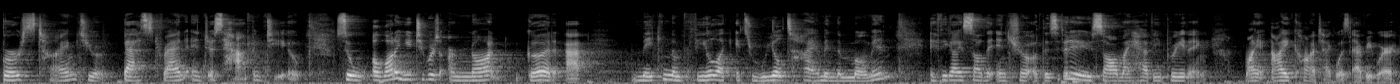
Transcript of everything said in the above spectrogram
first time to your best friend and it just happened to you. So a lot of YouTubers are not good at making them feel like it's real time in the moment. If you guys saw the intro of this video, you saw my heavy breathing. My eye contact was everywhere.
